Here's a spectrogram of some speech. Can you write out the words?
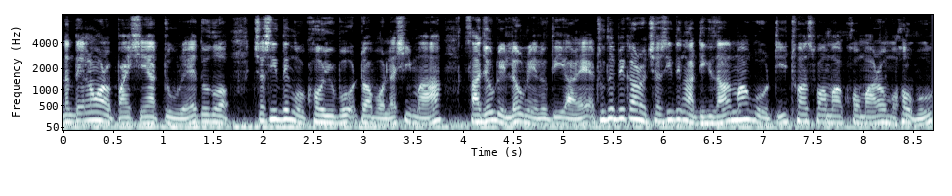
နှစ်သိန်းလောက်ကတော့ပိုင်ရှင်ကတူတယ်သို့တော့ Chelsea တင်းကိုခေါ်ယူဖို့အတွက်ပေါ့လက်ရှိမှာစာချုပ်တွေလုပ်နေလို့သိရတယ်အထူးသဖြင့်ကတော့ Chelsea တင်းကဒီကစားသမားကိုဒီ transfer မှာခေါ်မှာတော့မဟုတ်ဘူး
